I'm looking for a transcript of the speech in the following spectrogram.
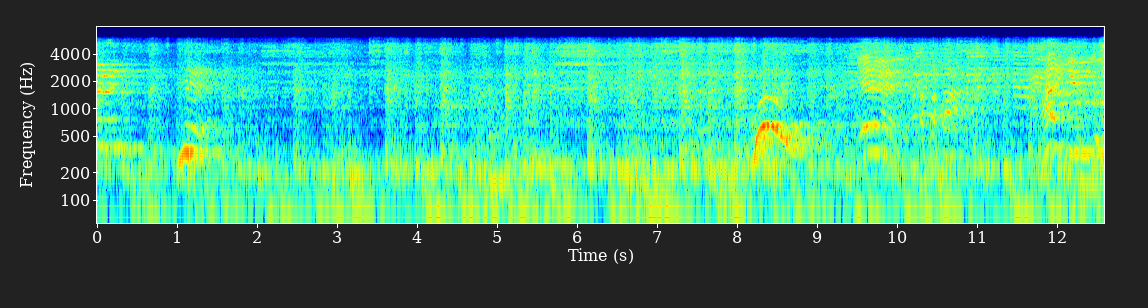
Woo! Yeah! Thank you!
